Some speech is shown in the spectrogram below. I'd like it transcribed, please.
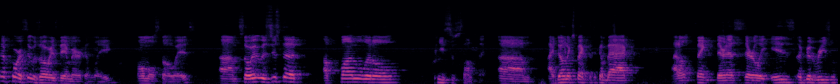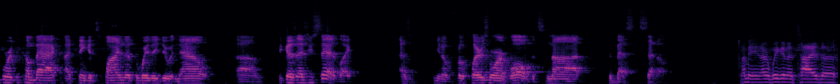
And of course, it was always the American League, almost always. Um, so it was just a, a fun little piece of something. Um, I don't expect it to come back. I don't think there necessarily is a good reason for it to come back. I think it's fine that the way they do it now, um, because as you said, like as you know, for the players who are involved, it's not the best setup. I mean, are we going to tie the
